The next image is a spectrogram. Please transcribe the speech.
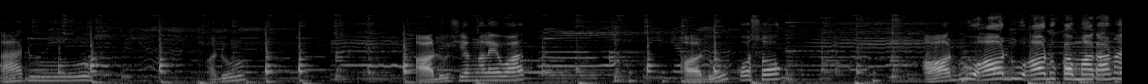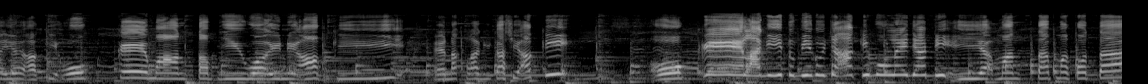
Aduh. Aduh. Aduh siang ngelewat aduh kosong. Aduh aduh aduh kamarana ya Aki. Oke mantap jiwa ini Aki. Enak lagi kasih Aki. Oke lagi itu birunya Aki mulai jadi. Iya mantap mahkota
